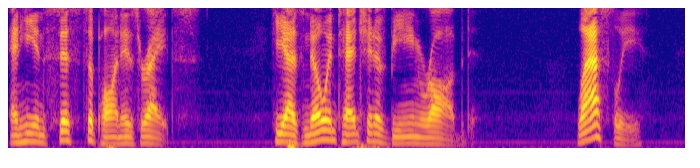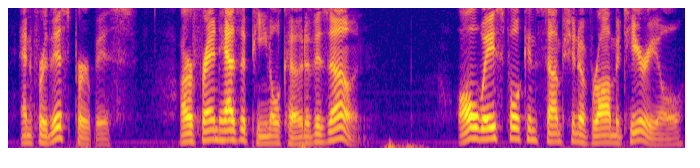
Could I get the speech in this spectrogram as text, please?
and he insists upon his rights. He has no intention of being robbed. Lastly, and for this purpose, our friend has a penal code of his own. All wasteful consumption of raw material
